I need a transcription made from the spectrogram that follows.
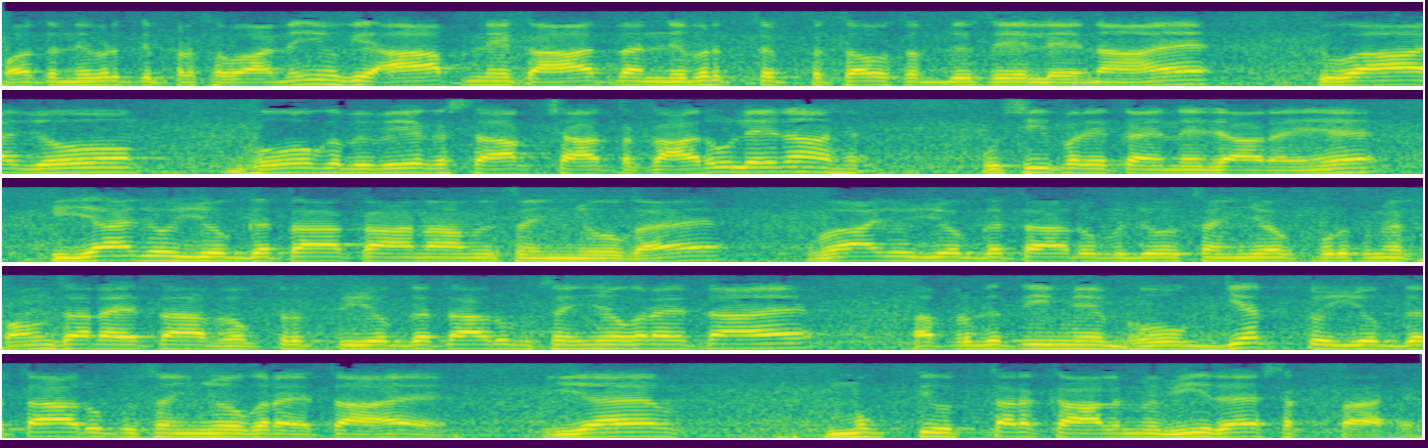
वह तो निवृत्ति प्रसवा नहीं होगी। आपने कहा था, निवृत्त प्रसव शब्द से लेना है, कि वह जो भोग विवेक साक्षात्कारु लेना है। उसी पर ये कहने जा रहे हैं कि यह जो योग्यता का नाम संयोग है, वह जो योग्यता रूप जो संयोग पुरुष में कौन सा रहता है? भोक्तृत्व योग्यता रूप संयोग रहता है और प्रगति में भोग्यत्व योग्यता रूप संयोग रहता है। यह मुक्ति उत्तर काल में भी रह सकता है।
